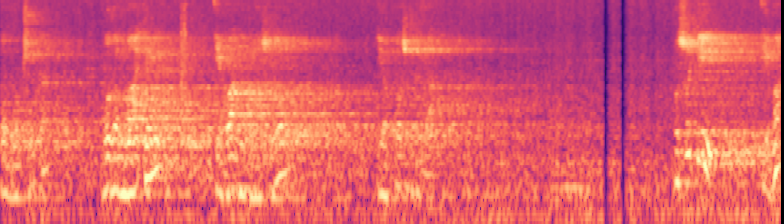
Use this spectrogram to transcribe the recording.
Погружника, була матір'ю Івана Богослова і апостола Якова. По суті, Іван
